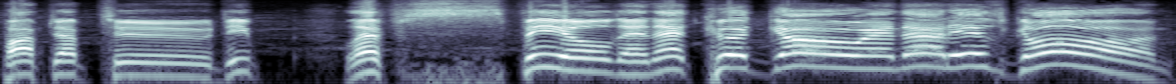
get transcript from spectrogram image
popped up to deep left field, and that could go, and that is gone.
